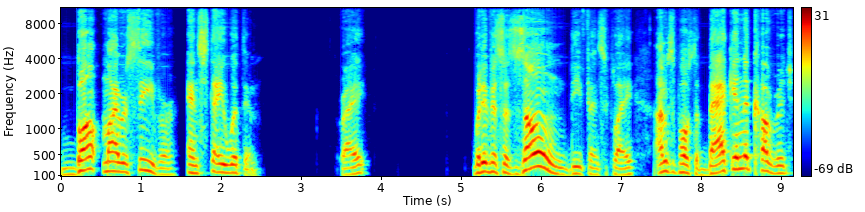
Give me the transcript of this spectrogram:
bump my receiver, and stay with him, right? But if it's a zone defense play, I'm supposed to back in the coverage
